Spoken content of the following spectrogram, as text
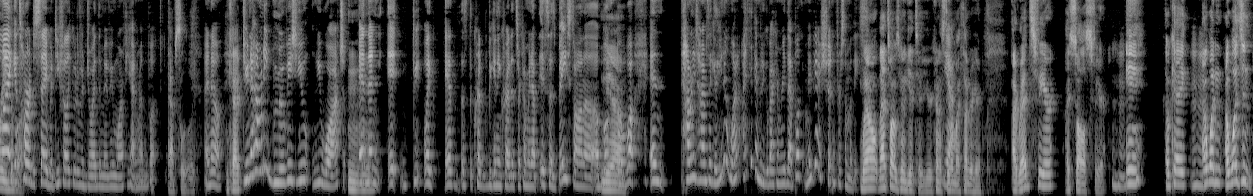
read like the it's hard to say, but do you feel like you would have enjoyed the movie more if you hadn't read the book? Absolutely. I know. Okay. Do you know how many movies you you watch Mhm. and then it be, like as the credit, beginning credits are coming up, it says based on a, a book, Yeah. blah blah blah, and how many times I go, you know what? I think I'm going to go back and read that book. Maybe I shouldn't for some of these. Well, that's what I was going to get to. You're kind of stealing Yeah. my thunder here. I read Sphere. I saw Sphere. Mhm. Eh. Okay. Mhm. I wasn't. I wasn't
